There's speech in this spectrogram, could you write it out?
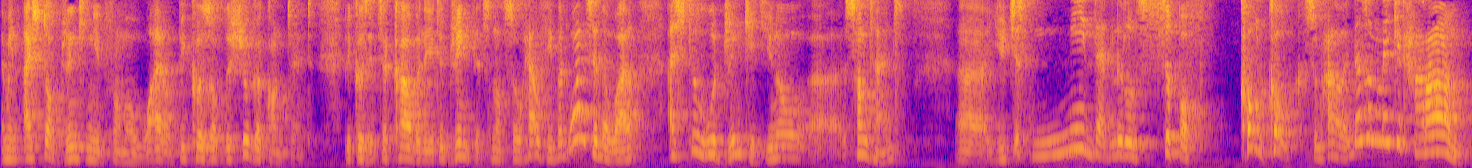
I mean, I stopped drinking it from a while because of the sugar content, because it's a carbonated drink that's not so healthy. But once in a while, I still would drink it. You know, uh, sometimes uh, you just need that little sip of cold coke, subhanAllah. It doesn't make it haram.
